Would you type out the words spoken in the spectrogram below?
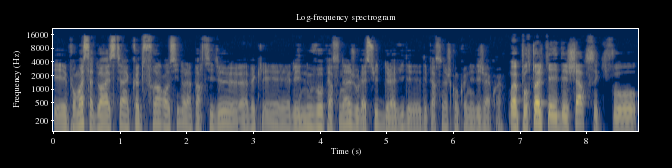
Et pour moi, ça doit rester un code fort aussi dans la partie 2 euh, avec les, les nouveaux personnages ou la suite de la vie des, des personnages qu'on connaît déjà, quoi. Ouais, pour toi, le cahier des charges, c'est qu'il faut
